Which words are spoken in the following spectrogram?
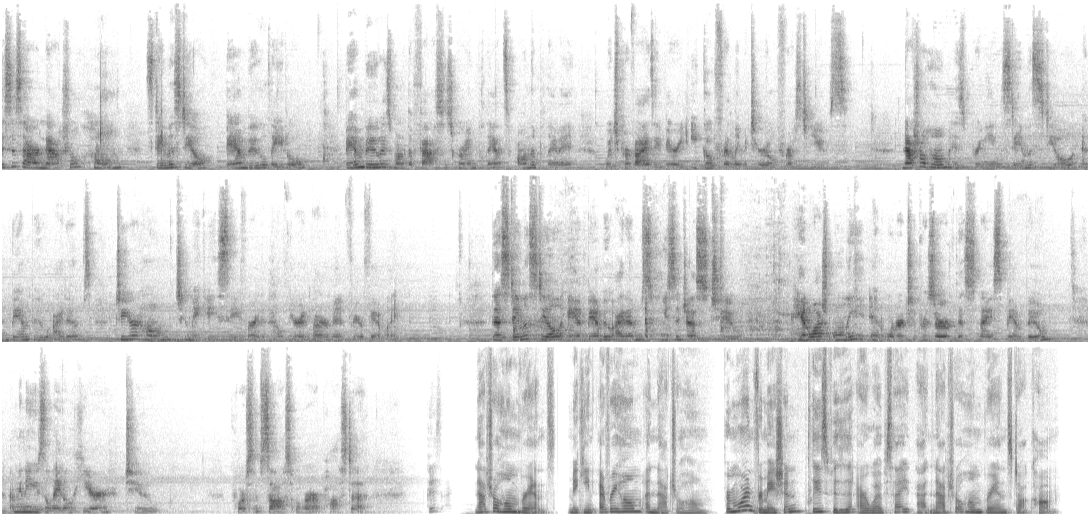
This is our Natural Home stainless steel bamboo ladle. Bamboo is one of the fastest growing plants on the planet, which provides a very eco-friendly material for us to use. Natural Home is bringing stainless steel and bamboo items to your home to make a safer and healthier environment for your family. The stainless steel and bamboo items we suggest to hand wash only in order to preserve this nice bamboo. I'm going to use a ladle here to pour some sauce over our pasta. This Natural Home Brands, making every home a natural home. For more information, please visit our website at naturalhomebrands.com.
